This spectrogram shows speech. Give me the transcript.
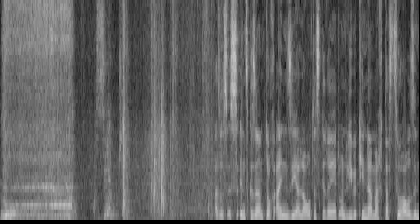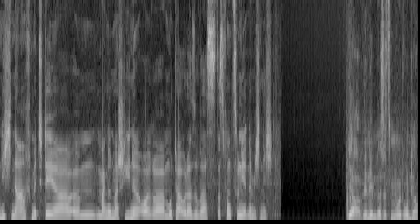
So. Sehr gut. Also es ist insgesamt doch ein sehr lautes Gerät und liebe Kinder, macht das zu Hause nicht nach mit der ähm, Mangelmaschine eurer Mutter oder sowas. Das funktioniert nämlich nicht. Ja, wir nehmen das jetzt mal mit runter,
